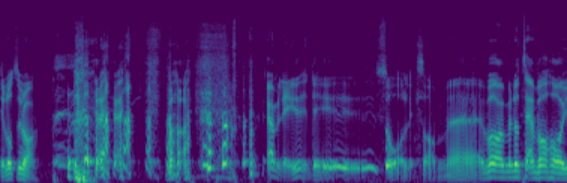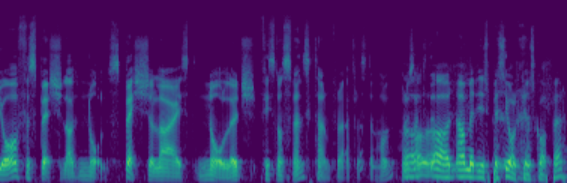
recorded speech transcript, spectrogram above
Det låter bra. ja men det är ju, det är ju så liksom. Eh, vad, men då, vad har jag för specialized knowledge? Specialized knowledge. Finns det någon svensk term för det här förresten? Har, har du sagt det? Ja, ja, men det är specialkunskaper.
